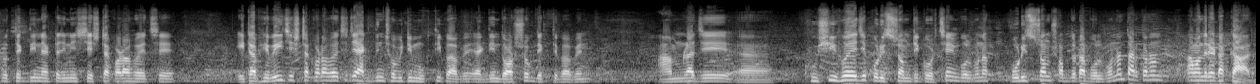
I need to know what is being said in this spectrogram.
প্রত্যেক দিন একটা জিনিস চেষ্টা করা হয়েছে। এটা ভেবেই চেষ্টা করা হয়েছে যে একদিন ছবিটি মুক্তি পাবে, একদিন দর্শক দেখতে পাবেন। আমরা যে খুশি হয়ে যে পরিশ্রমটি করছি, আমি বলব না পরিশ্রম শব্দটা বলব না, তার কারণ আমাদের এটা কাজ।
